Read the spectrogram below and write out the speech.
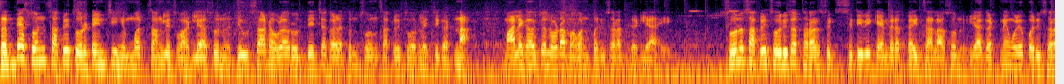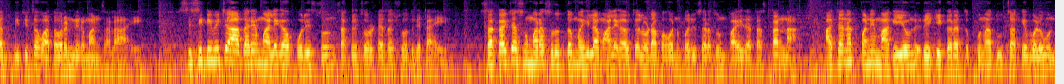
सध्या सोनसाखळी चोरट्यांची हिंमत चांगलीच वाढली असून दिवसा ढवळ्या वृद्धेच्या गळ्यातून सोनसाखळी चोरल्याची घटना मालेगावच्या लोढा भवन परिसरात घडली आहे. सोनसाखळी चोरीचा थरार सी सी टी व्ही कॅमेऱ्यात काही झाला असून या घटनेमुळे परिसरात भीतीचं वातावरण निर्माण झालं आहे. सी सी टी व्हीच्या आधारे मालेगाव पोलीस सोनसाखळी चोरट्याचा शोध घेत आहे. सकाळच्या सुमारास वृद्ध महिला मालेगावच्या लोढा भवन परिसरातून पायी जात असताना अचानकपणे मागे येऊन रेकी करत पुन्हा दुचाकी वळवून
